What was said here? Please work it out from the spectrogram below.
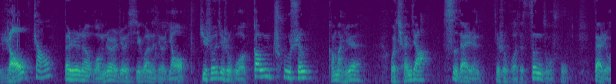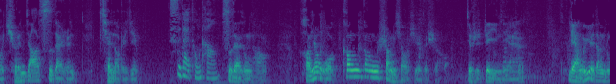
饶，饶但是呢，我们这儿就习惯了叫尧。据说就是我刚出生，刚满月，我全家四代人，就是我的曾祖父，带着我全家四代人迁到北京，四代同堂，四代同堂。好像我刚刚上小学的时候，就是这一年两个月当中，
